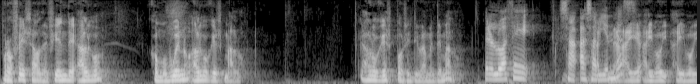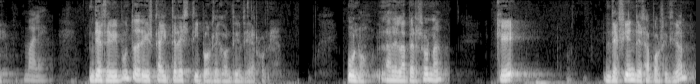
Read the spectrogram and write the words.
profesa o defiende algo como bueno, algo que es malo. Algo que es positivamente malo. Pero lo hace a sabiendas. Ahí, voy, ahí voy. Vale. Desde mi punto de vista hay tres tipos de conciencia errónea. Uno, la de la persona que defiende esa posición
